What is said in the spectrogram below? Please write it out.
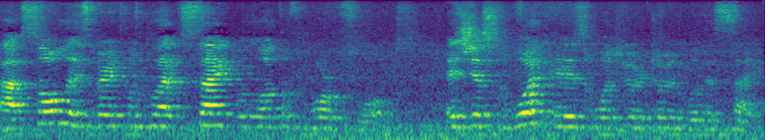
Uh, is a very complex site with a lot of workflows. It's just what is what you're doing with the site.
